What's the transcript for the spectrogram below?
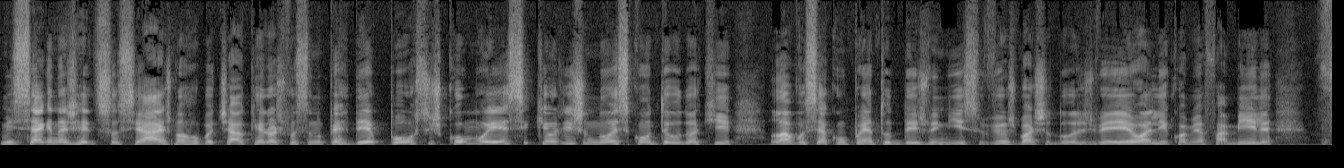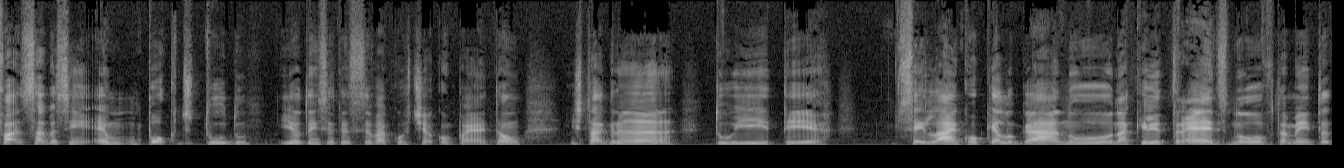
Me segue nas redes sociais, no arroba Thiago Queiroz, para você não perder posts como esse que originou esse conteúdo aqui. Lá você acompanha tudo desde o início, vê os bastidores, vê eu ali com a minha família. Sabe assim, é um pouco de tudo e eu tenho certeza que você vai curtir acompanhar. Então, Instagram, Twitter, sei lá, em qualquer lugar, no, naquele threads novo também. Então,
